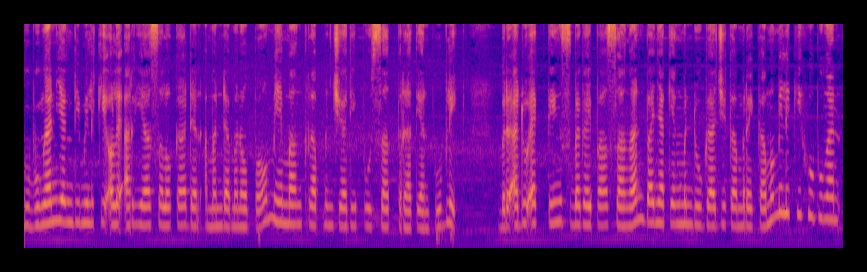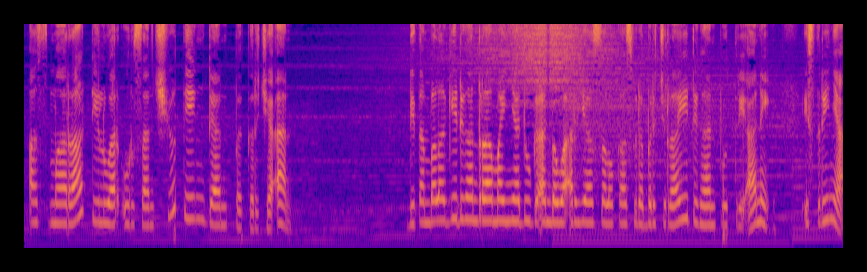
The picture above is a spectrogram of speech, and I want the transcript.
Hubungan yang dimiliki oleh Arya Saloka dan Amanda Manopo memang kerap menjadi pusat perhatian publik. Beradu akting sebagai pasangan, banyak yang menduga jika mereka memiliki hubungan asmara di luar urusan syuting dan pekerjaan. Ditambah lagi dengan ramainya dugaan bahwa Arya Saloka sudah bercerai dengan Putri Ane, istrinya.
